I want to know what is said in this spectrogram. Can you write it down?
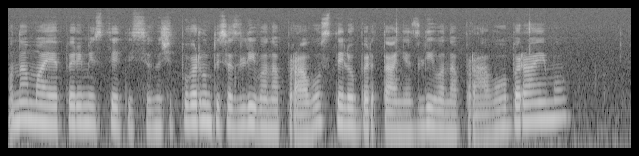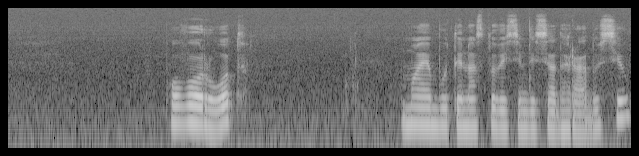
Вона має переміститися, значить, повернутися зліва направо, стиль обертання зліва направо обираємо. Поворот має бути на 180 градусів.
